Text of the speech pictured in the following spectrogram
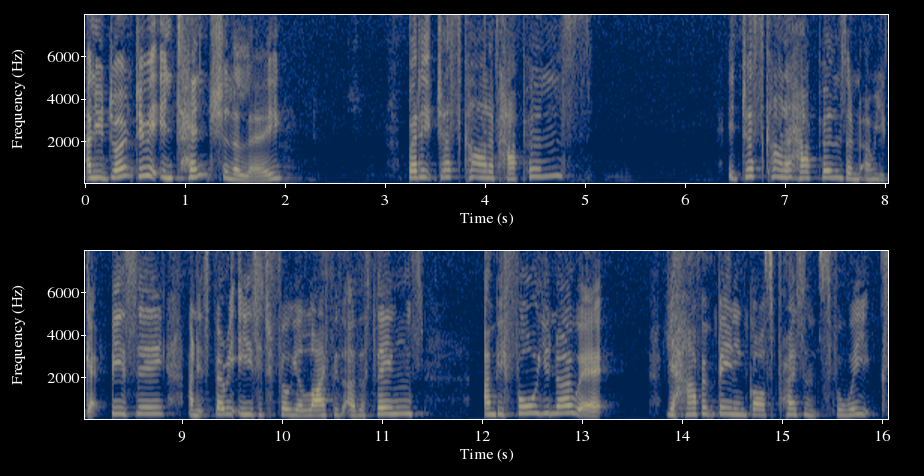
And you don't do it intentionally, but it just kind of happens. It just kind of happens, and, and you get busy, and it's very easy to fill your life with other things. And before you know it, you haven't been in God's presence for weeks.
